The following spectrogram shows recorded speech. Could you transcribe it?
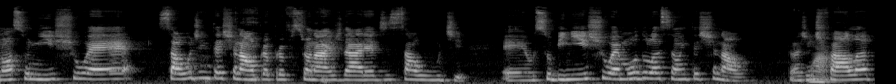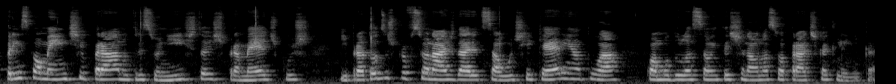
Nosso nicho é saúde intestinal para profissionais da área de saúde. É, o subnicho é modulação intestinal. Então a gente Uau. fala principalmente para nutricionistas, para médicos e para todos os profissionais da área de saúde que querem atuar com a modulação intestinal na sua prática clínica.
